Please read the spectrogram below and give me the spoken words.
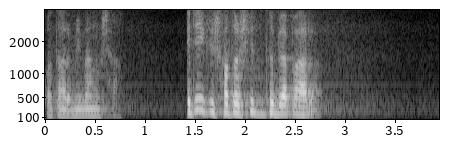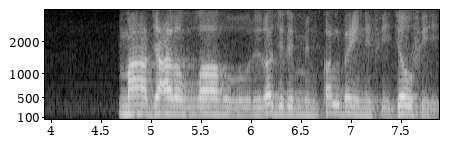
ও তার মীমাংসা। এটি একটি শতসিদ্ধ ব্যাপার। মা জাআলিমিন কালবাইনিফি জৌফিহি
